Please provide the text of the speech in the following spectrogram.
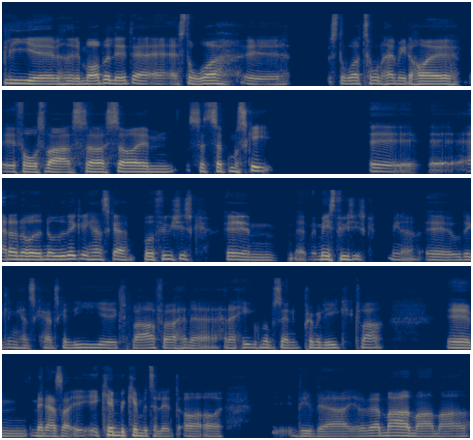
blive øh, hvad hedder det, mobbet lidt af, af store, øh, store 2,5 meter høje øh, forsvar. Så, så, øh, så, så måske øh, er der noget, noget udvikling, han skal, både fysisk, øh, mest fysisk, mener jeg, øh, udvikling, han skal, han skal lige øh, klare, før han er, han er helt 100% Premier League klar. Øh, men altså, et kæmpe, kæmpe talent, og, og vil være, jeg vil være meget, meget, meget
